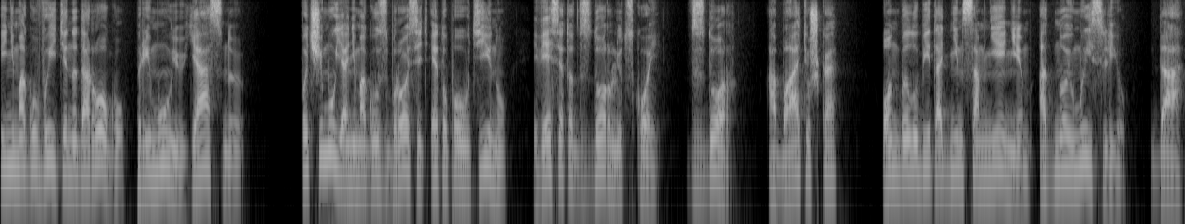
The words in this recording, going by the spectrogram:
и не могу выйти на дорогу, прямую, ясную? Почему я не могу сбросить эту паутину, весь этот вздор людской? Вздор. А батюшка? Он был убит одним сомнением, одной мыслью. Да,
